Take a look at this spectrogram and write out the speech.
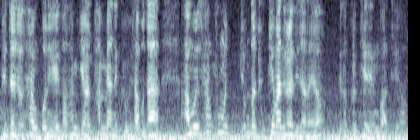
베타적 사용권을 위해서 3개월 판매하는 그 회사보다 아무래도 상품은 좀 더 좋게 만들어야 되잖아요. 그래서 그렇게 되는 것 같아요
